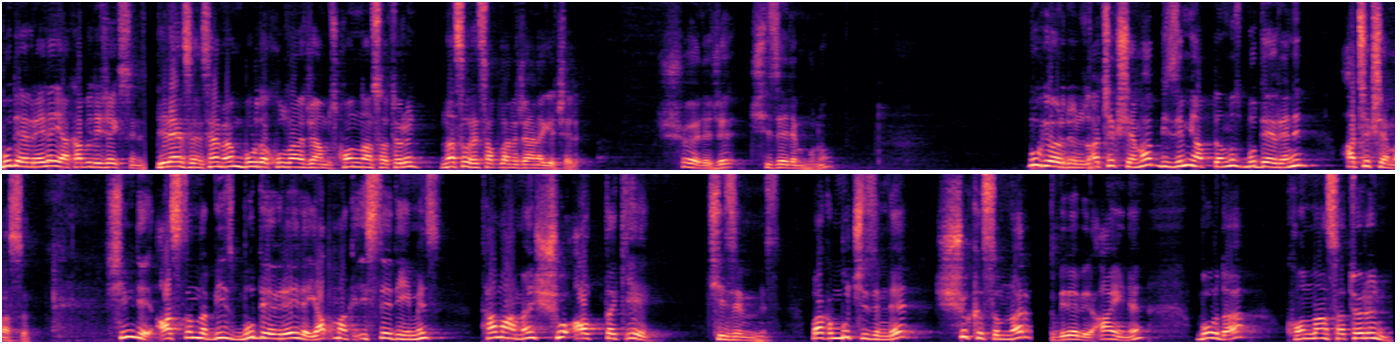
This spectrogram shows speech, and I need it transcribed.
bu devreyle yakabileceksiniz. Dilerseniz hemen burada kullanacağımız kondansatörün nasıl hesaplanacağına geçelim. Şöylece çizelim bunu. Bu gördüğünüz açık şema bizim yaptığımız bu devrenin açık şeması. Şimdi aslında biz bu devreyle yapmak istediğimiz tamamen şu alttaki çizimimiz. Bakın bu çizimde şu kısımlar birebir aynı. Burada kondansatörün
